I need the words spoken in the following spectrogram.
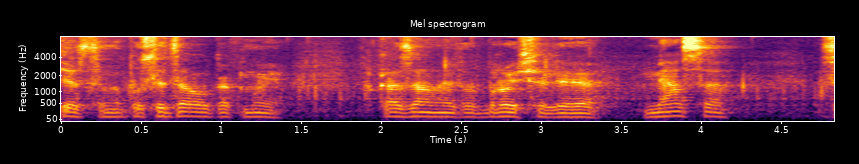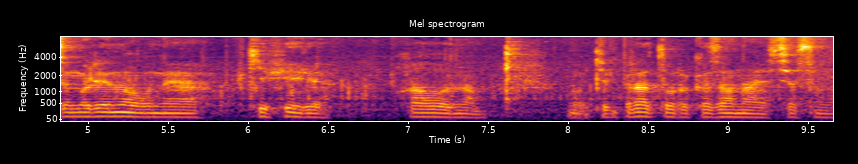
Естественно, после того, как мы в казан этот бросили мясо, замаринованное в кефире в холодном, ну, температура казана, естественно,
